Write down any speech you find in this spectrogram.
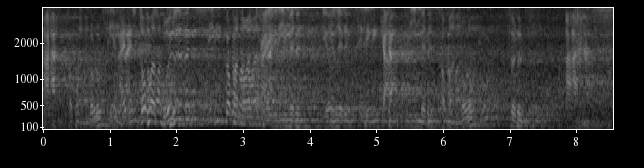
8,041, Thomas Brüsewitz 7,937, Josef Zillikan 7,055. Arras.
